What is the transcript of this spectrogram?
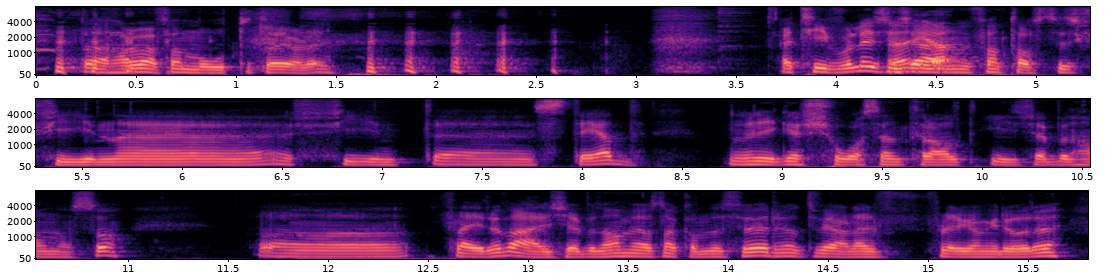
Da har du i hvert fall motet til å gjøre det. Ja, Tivoli syns Ja, jeg er en fantastisk fin, eh, fint uh, sted. Når det ligger så sentralt i København også. Og pleier å være i København, vi har snakka om det før, at vi er der flere ganger i året.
